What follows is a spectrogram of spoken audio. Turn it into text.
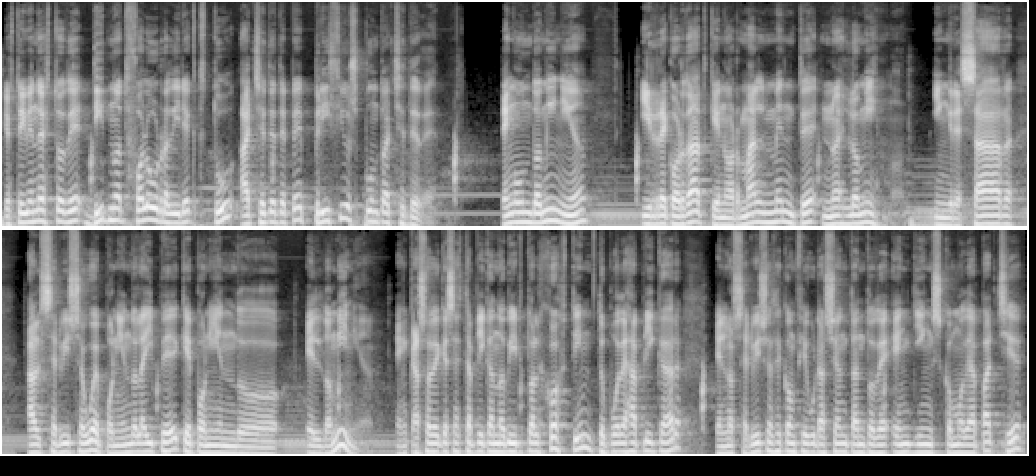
Yo estoy viendo esto de did not follow redirect to http. Tengo un dominio y recordad que normalmente no es lo mismo ingresar al servicio web poniendo la IP que poniendo el dominio. En caso de que se esté aplicando virtual hosting, tú puedes aplicar en los servicios de configuración tanto de Nginx como de Apache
